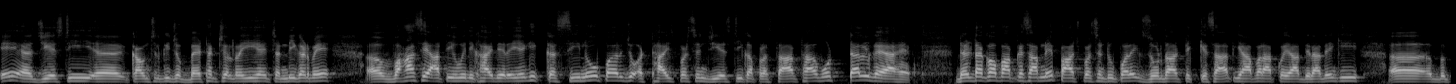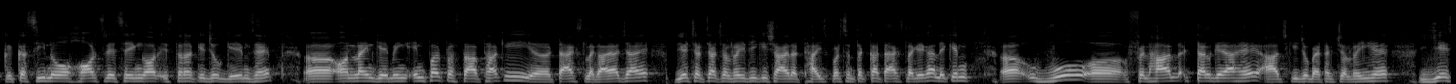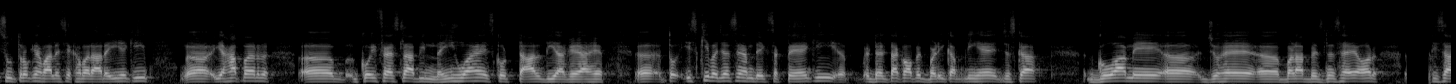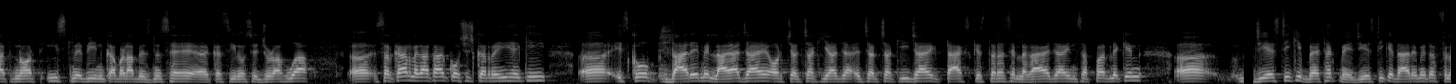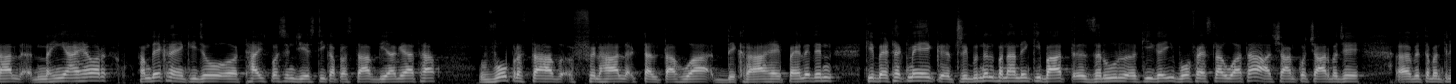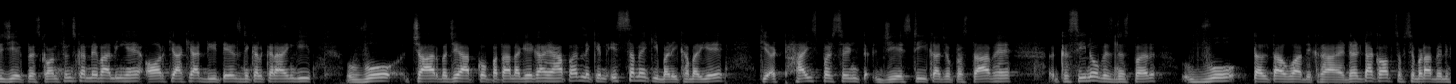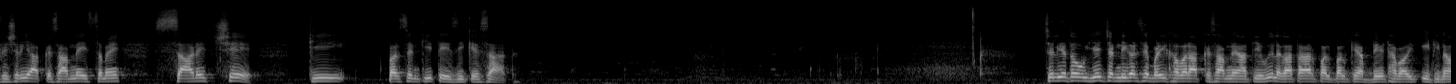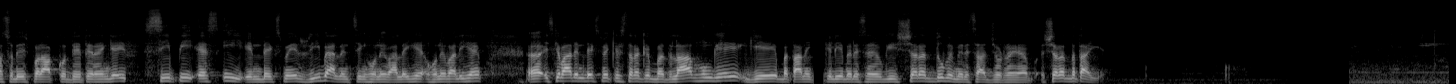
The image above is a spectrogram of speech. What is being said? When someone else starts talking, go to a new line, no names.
GST council की जो बैठक चल रही है चंडीगढ़ में वहाँ से आती हुई दिखाई दे रही है कि कसिनो पर जो 28 परसेंट जीएसटी का प्रस्ताव था, वो टल गया है। डेल्टा कॉप आपके सामने 5 परसेंट ऊपर एक जोरदार टिक के साथ। यहाँ पर आपको याद दिला दें कि कसिनो हॉर्स रेसिंग और इस तरह के जो गेम्स हैं ऑनलाइन गेमिंग इन पर प्रस्ताव था कि टैक्स लगाया जाए। ये चर्चा चल रही थी कि शायद अट्ठाईस तक का टैक्स लगेगा, लेकिन वो फ़िलहाल टल गया है। आज की जो बैठक चल रही है, ये सूत्रों के हवाले से खबर खबर आ रही है कि यहाँ पर कोई फैसला अभी नहीं हुआ है, इसको टाल दिया गया है। तो इसकी वजह से हम देख सकते हैं कि डेल्टा कॉप एक बड़ी कंपनी है, जिसका गोवा में जो है बड़ा बिज़नेस है और साथ ही साथ नॉर्थ ईस्ट में भी इनका बड़ा बिज़नेस है कसिनो से जुड़ा हुआ। सरकार लगातार कोशिश कर रही है कि इसको दायरे में लाया जाए और चर्चा किया जाए, चर्चा की जाए, टैक्स किस तरह से लगाया जाए इन सब पर। लेकिन जीएसटी की बैठक में, जीएसटी के दायरे में तो फ़िलहाल नहीं आए हैं और हम देख रहे हैं कि जो अट्ठाईस परसेंट जीएसटी का प्रस्ताव दिया गया था वो प्रस्ताव फ़िलहाल टलता हुआ दिख रहा है। पहले दिन की बैठक में एक ट्रिब्यूनल बनाने की बात ज़रूर की गई। वो फैसला हुआ था। आज शाम को चार बजे वित्त मंत्री जी एक प्रेस कॉन्फ्रेंस करने वाली हैं और क्या क्या डिटेल्स निकल कर आएँगी, वो चार बजे आपको पता लगेगा यहाँ पर। लेकिन इस समय की बड़ी खबर ये कि 28 परसेंट जी का जो प्रस्ताव है, कसिनो बिज़नेस पर वो टलता हुआ दिख रहा है। डेल्टा कॉप सबसे बड़ा बेनिफिशरी आपके सामने इस समय साढ़े छः की परसेंट की तेज़ी के साथ। चलिए तो ये चंडीगढ़ से बड़ी खबर आपके सामने आती हुई। लगातार पल पल के अपडेट हमारी ईटी नाव स्वदेश पर आपको देते रहेंगे। सीपीएसई इंडेक्स में रीबैलेंसिंग होने वाली है, होने वाली है। इसके बाद इंडेक्स में किस तरह के बदलाव होंगे, ये बताने के लिए मेरे सहयोगी शरद दुबे मेरे साथ जुड़ रहे हैं। अब शरद, बताइए।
